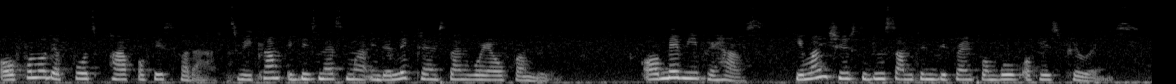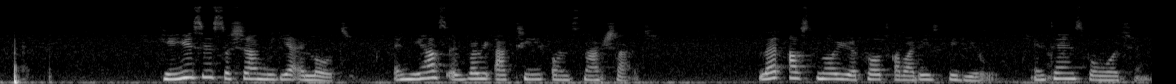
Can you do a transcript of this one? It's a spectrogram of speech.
or follow the footpath of his father to become a businessman in the Liechtenstein royal family. Or maybe perhaps he might choose to do something different from both of his parents. He uses social media a lot and he has a very active on Snapchat. Let us know your thoughts about this video and thanks for watching.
